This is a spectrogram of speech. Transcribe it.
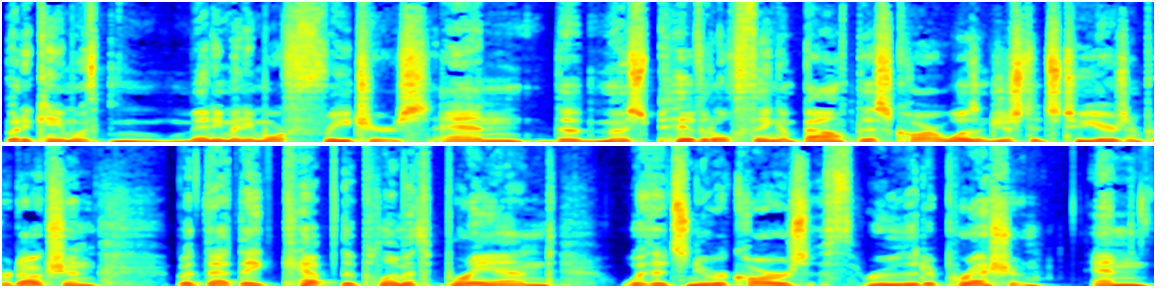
but it came with many, many more features. And the most pivotal thing about this car wasn't just its two years in production, but that they kept the Plymouth brand with its newer cars through the Depression. And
